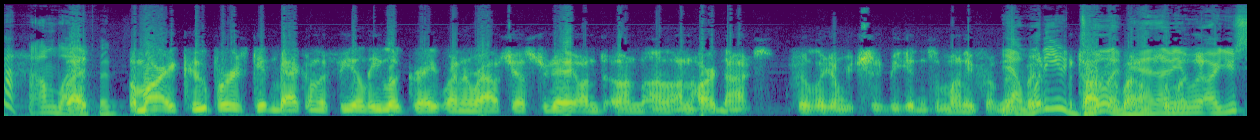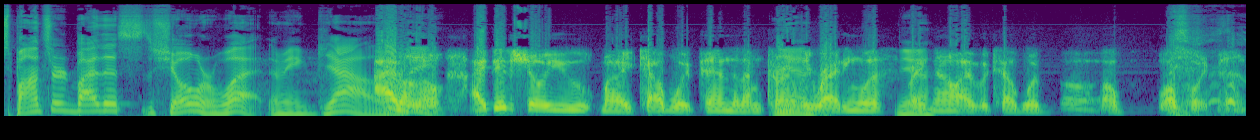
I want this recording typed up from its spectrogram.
I'm laughing. But. Amari Cooper is getting back on the field. He looked great running routes yesterday on on on Hard Knocks. Feels like I should be getting some money from them. Yeah, what are you doing, man? I mean, much. are you sponsored by this show or what? I mean, yeah. I don't know. I did show you my cowboy pen that I'm currently Yeah. writing with Yeah. right now. I have a cowboy ball, ballpoint pen.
